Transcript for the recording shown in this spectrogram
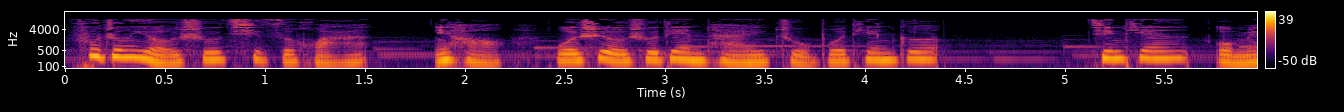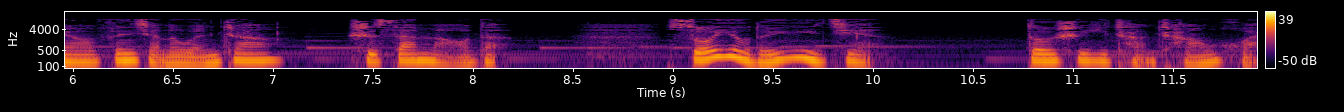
腹中有书气自华。你好，我是有书电台主播天歌。今天我们要分享的文章是三毛的《所有的遇见都是一场偿还》，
